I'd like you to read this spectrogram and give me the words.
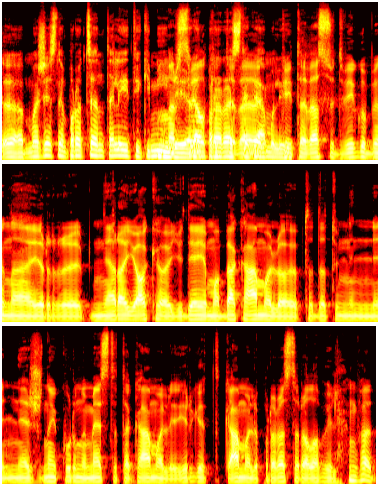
e, mažesnė procentaliai tikimybė vėl prarasti kamolį. Kai tave sudvigubina ir nėra jokio judėjimo be kamolio, tada tu ne, ne, nežinai, kur numesti tą kamolį. Irgi kamolį prarasti yra labai lengva.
